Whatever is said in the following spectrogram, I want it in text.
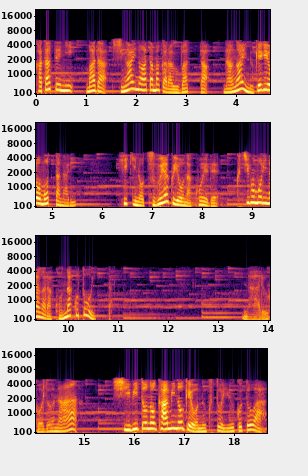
片手にまだ死骸の頭から奪った長い抜け毛を持ったなり、比企のつぶやくような声で口ごもりながらこんなことを言った。なるほどな。死人の髪の毛を抜くということは、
